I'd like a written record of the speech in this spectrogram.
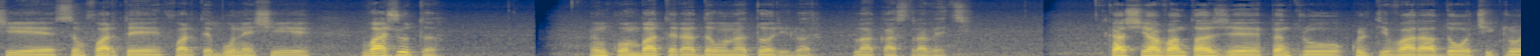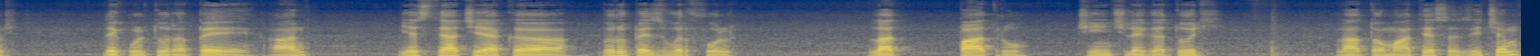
și sunt foarte, foarte bune și vă ajută în combaterea dăunătorilor la castraveți. Ca și avantaje pentru cultivarea a două cicluri de cultură pe an, este aceea că rupeți vârful la 4-5 legături la tomate, să zicem,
